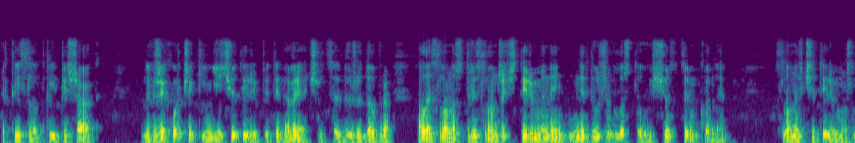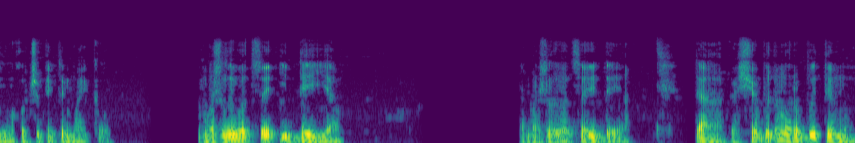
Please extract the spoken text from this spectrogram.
такий слабкий пішак. Невже хоче кінь Е4 піти? Навряд чи це дуже добре. Але слон H3, слон G4 мене не дуже влаштовує. Що з цим конем? Слон F4, можливо, хоче піти Майкл. Можливо, це ідея. Можливо, це ідея. Так, а що будемо робити ми?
